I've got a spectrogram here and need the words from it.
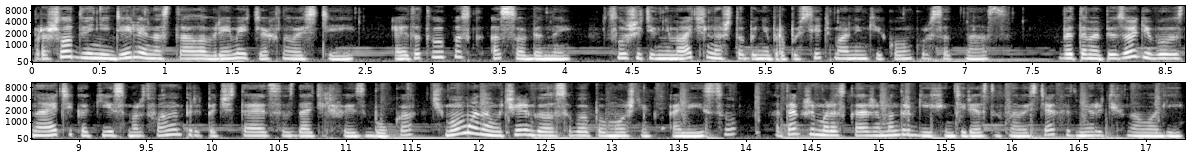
Прошло две недели и настало время тех новостей. Этот выпуск особенный. Слушайте внимательно, чтобы не пропустить маленький конкурс от нас. В этом эпизоде вы узнаете, какие смартфоны предпочитает создатель Фейсбука, чему мы научили голосовой помощник Алису, а также мы расскажем о других интересных новостях из мира технологий.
